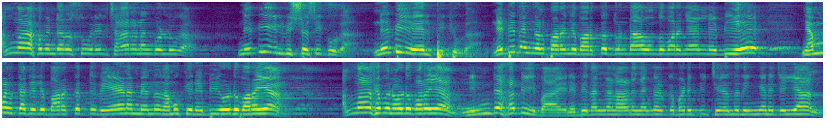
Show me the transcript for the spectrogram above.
അള്ളാഹുവിന്റെ റസൂലിൽ ചാരണം കൊള്ളുക നബിയിൽ വിശ്വസിക്കുക നബിയെ ഏൽപ്പിക്കുക. നബി തങ്ങൾ പറഞ്ഞു ബർക്കത്തുണ്ടാവും എന്ന് പറഞ്ഞാൽ നബിയെ നമ്മൾക്കതിൽ ബർക്കത്ത് വേണമെന്ന് നമുക്ക് നബിയോട് പറയാം. അള്ളാഹുവിനോട് പറയാം നിന്റെ ഹബീബായ നബി തങ്ങളാണ് ഞങ്ങൾക്ക് പഠിപ്പിച്ചു തന്നത് ഇങ്ങനെ ചെയ്യാൻ.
